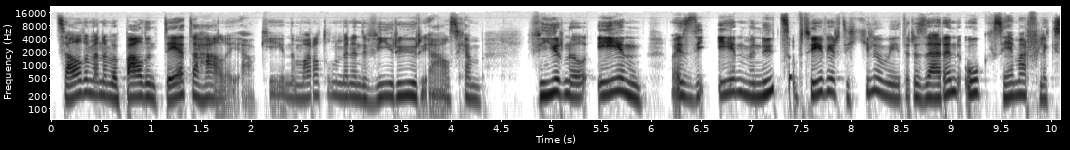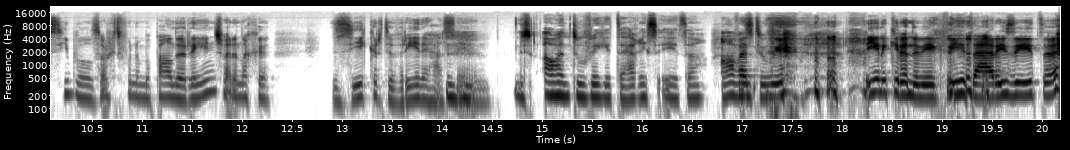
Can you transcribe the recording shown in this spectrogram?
Hetzelfde met een bepaalde tijd te halen. Ja, oké, in de marathon binnen de vier uur. Ja, als je hem 401. Wat is die één minuut op 42 kilometer? Dus daarin ook, zij maar flexibel. Zorgt voor een bepaalde range waarin dat je zeker tevreden gaat mhm. zijn. Dus af en toe vegetarisch eten. Af en toe. Eén keer in de week vegetarisch eten.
